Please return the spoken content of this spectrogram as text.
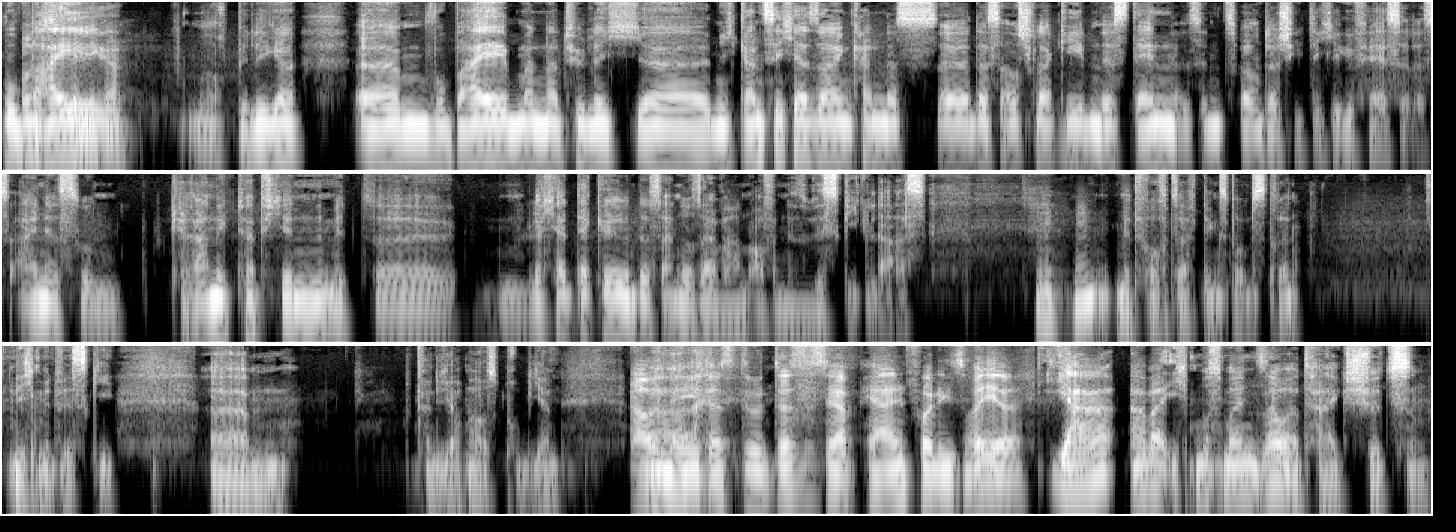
Wobei billiger. noch billiger, ähm, wobei man natürlich äh, nicht ganz sicher sein kann, dass äh, das ausschlaggebend ist, denn es sind zwei unterschiedliche Gefäße. Das eine ist so ein Keramiktöpfchen mit äh, einem Löcherdeckel und das andere ist einfach ein offenes Whiskyglas Mhm. mit Fruchtsaft-Dingsbums drin. Nicht mit Whisky. Ähm, könnte ich auch mal ausprobieren. Oh Äh, nee, das, du, das ist ja Perlen vor die Säue. Ja, aber ich muss meinen Sauerteig schützen.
